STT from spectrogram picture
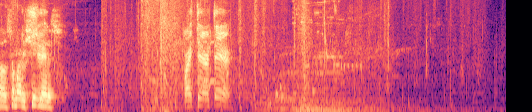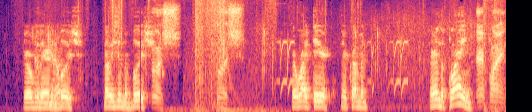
Oh, somebody shooting at us. Right there, right there. They're over Did I there in the him? bush. No, he's in the bush. Bush. Bush. They're right there. They're coming. They're in the plane. Airplane.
